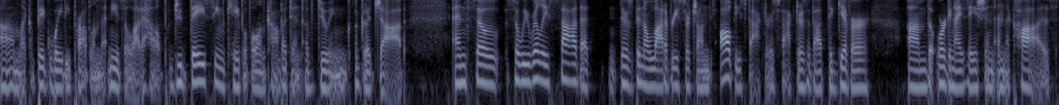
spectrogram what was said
Um, like a big weighty problem that needs a lot of help. Do they seem capable and competent of doing a good job? And so, so we really saw that there's been a lot of research on all these factors, factors about the giver, um, the organization and the cause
